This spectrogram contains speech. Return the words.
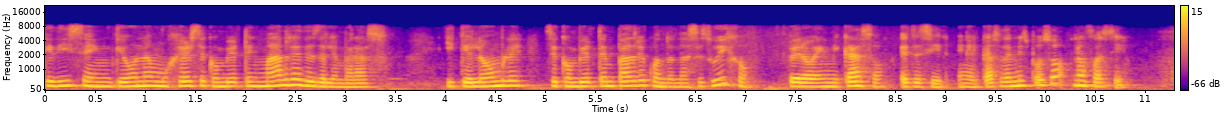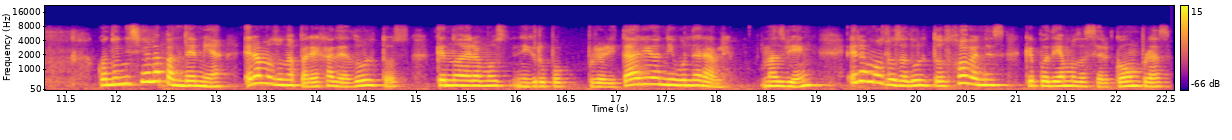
que dicen que una mujer se convierte en madre desde el embarazo y que el hombre se convierte en padre cuando nace su hijo. Pero en mi caso, es decir, en el caso de mi esposo, no fue así. Cuando inició la pandemia, éramos una pareja de adultos que no éramos ni grupo prioritario ni vulnerable. Más bien, éramos los adultos jóvenes que podíamos hacer compras,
